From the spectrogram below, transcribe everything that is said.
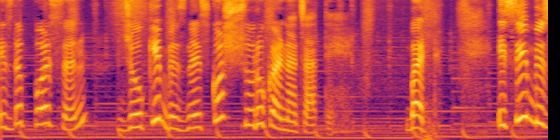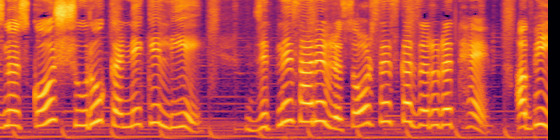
is the person जो कि बिज़नेस को शुरू करना चाहते हैं। बट इसी बिज़नेस को शुरू करने के लिए जितने सारे रिसोर्सेस का ज़रूरत है, अभी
